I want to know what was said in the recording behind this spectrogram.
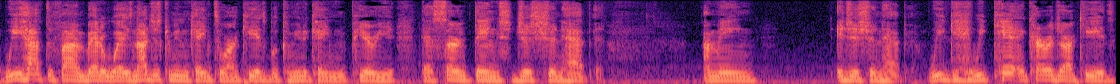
we have to find better ways, not just communicating to our kids, but communicating period that certain things just shouldn't happen. I mean, it just shouldn't happen. We we can't encourage our kids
